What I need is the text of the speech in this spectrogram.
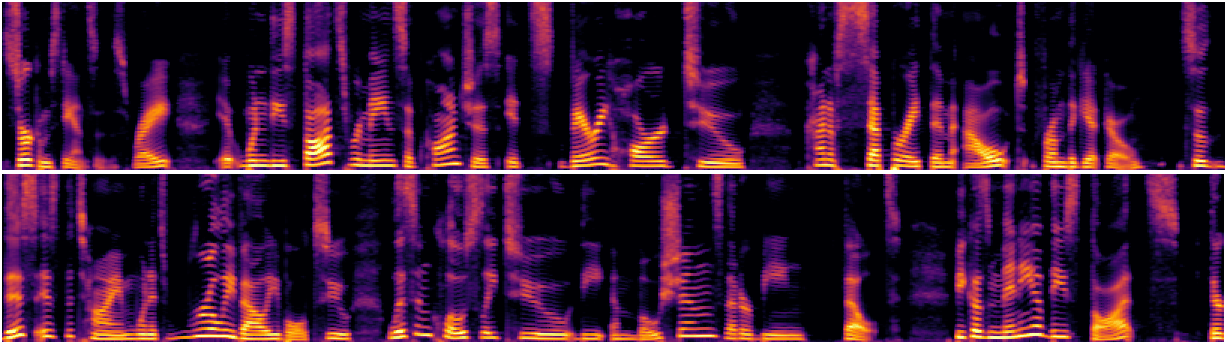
circumstances, right? It, when these thoughts remain subconscious, it's very hard to kind of separate them out from the get go. So, this is the time when it's really valuable to listen closely to the emotions that are being felt because many of these thoughts they're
